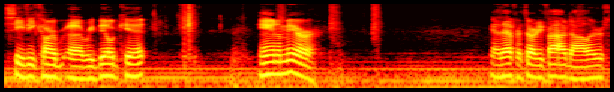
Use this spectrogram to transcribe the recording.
CV carb uh, rebuild kit and a mirror. Got that for $35.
